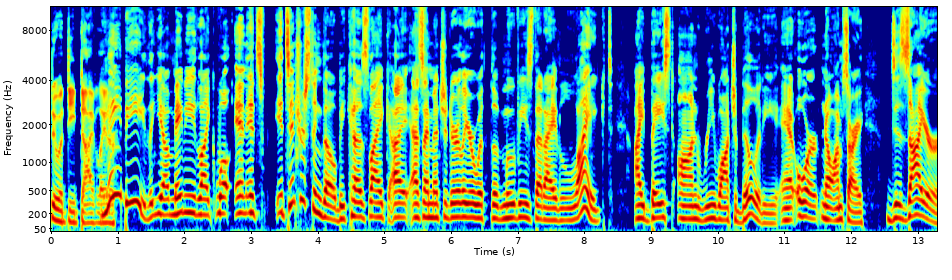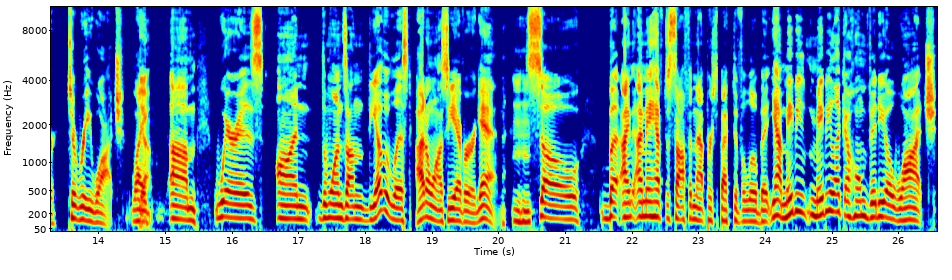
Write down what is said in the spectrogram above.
do a deep dive later. Maybe, yeah, maybe like well, and it's it's interesting though because like I as I mentioned earlier with the movies that I liked, I based on rewatchability and or no, I'm sorry, desire to rewatch. Like um whereas on the ones on the other list, I don't want to see ever again. So but I, I may have to soften that perspective a little bit. Yeah, maybe maybe like a home video watch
